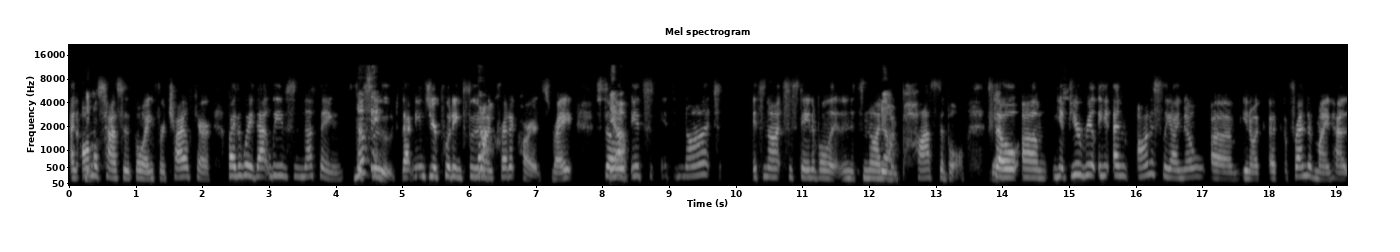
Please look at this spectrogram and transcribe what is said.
and almost yeah. half is going for childcare. By the way, that leaves nothing for nothing. food. That means you're putting food yeah. on credit cards, right? So it's it's not it's not sustainable and it's not no. even possible yeah. so um, if you're really and honestly i know um, you know a, a, friend of mine has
